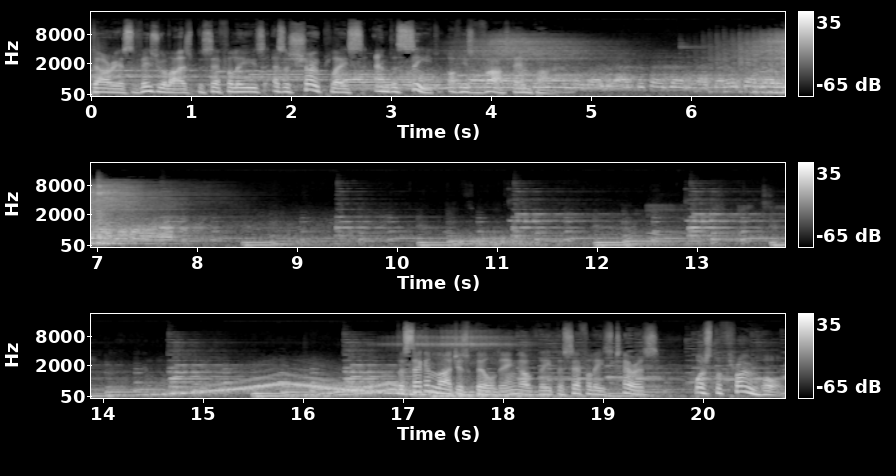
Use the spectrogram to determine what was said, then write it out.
Darius visualized Persepolis as a showplace and the seat of his vast empire. The second largest building of the Persepolis terrace was the throne hall,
